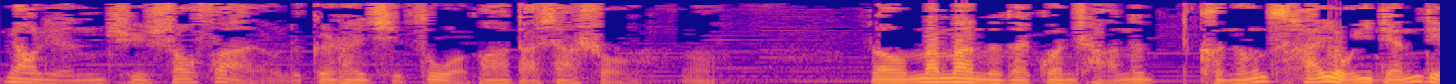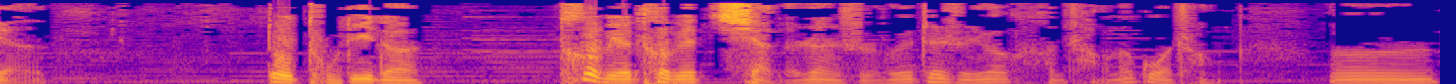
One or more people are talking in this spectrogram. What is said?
庙里人去烧饭，我就跟着他一起做，帮他打下手，嗯，然后慢慢的在观察，那可能才有一点点对土地的特别特别浅的认识，所以这是一个很长的过程。嗯，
